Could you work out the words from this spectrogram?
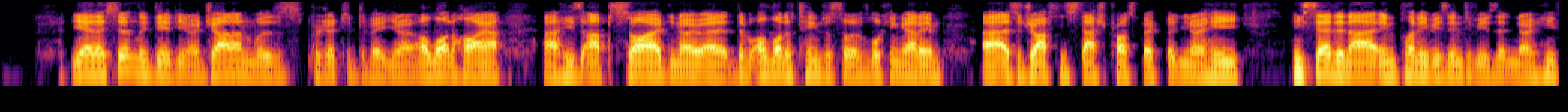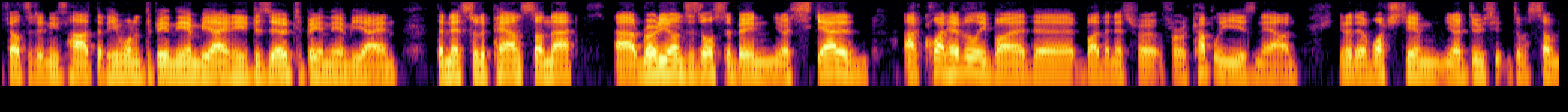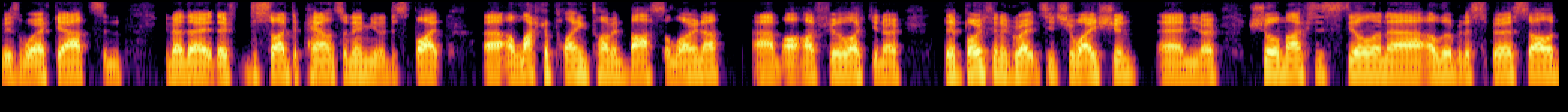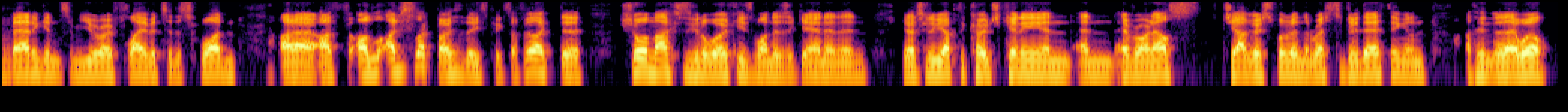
Yeah, they certainly did. You know, Dzanan was projected to be, you know, a lot higher. Uh, his upside, you know, uh, the, a lot of teams were sort of looking at him uh, as a draft and stash prospect, but you know, he he said in uh, in plenty of his interviews that you know he felt it in his heart that he wanted to be in the NBA and he deserved to be in the NBA, and the Nets sort of pounced on that. Uh, Rodions has also been, you know, scouted uh, quite heavily by the by the Nets for, for a couple of years now, and you know they've watched him, you know, do, do some of his workouts, and you know they they've decided to pounce on him, you know, despite uh, a lack of playing time in Barcelona. Um, I, I, feel like you know they're both in a great situation, and you know Sean Marks is still in a, a little bit of Spurs style about and getting some Euro flavor to the squad. And I know I, I just like both of these picks. I feel like the Sean Marks is going to work his wonders again, and then you know, it's going to be up to Coach Kenny and, and everyone else, Thiago Splitter and the rest to do their thing. And I think that they will.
